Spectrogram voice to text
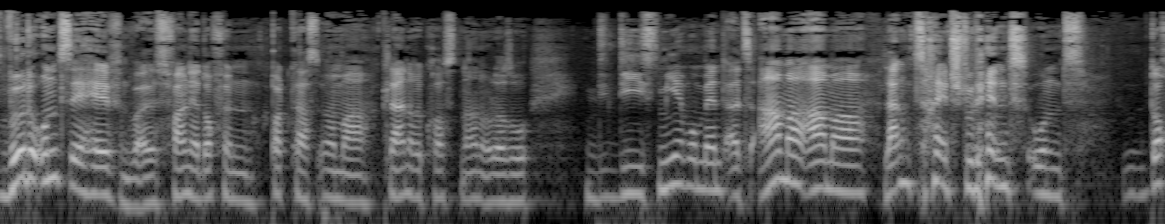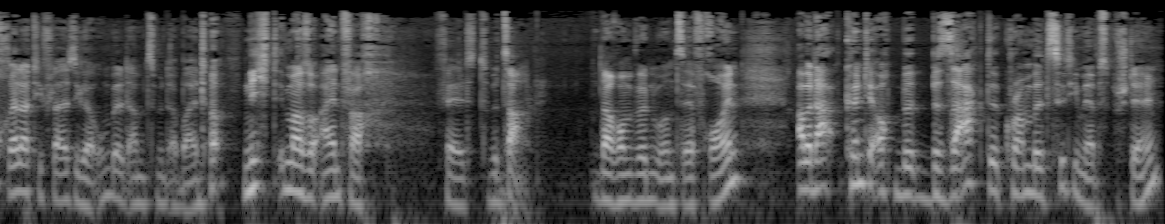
Würde uns sehr helfen, weil es fallen ja doch für einen Podcast immer mal kleinere Kosten an oder so, die, die es mir im Moment als armer, armer Langzeitstudent und doch relativ fleißiger Umweltamtsmitarbeiter nicht immer so einfach fällt zu bezahlen. Darum würden wir uns sehr freuen. Aber da könnt ihr auch be besagte Crumble City Maps bestellen.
